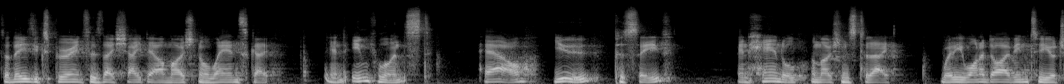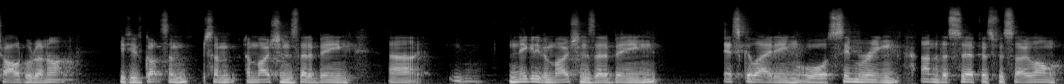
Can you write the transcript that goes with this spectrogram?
So these experiences, they shape our emotional landscape and influenced how you perceive and handle emotions today, whether you want to dive into your childhood or not. If you've got some some emotions that are being uh, negative emotions that are being escalating or simmering under the surface for so long.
